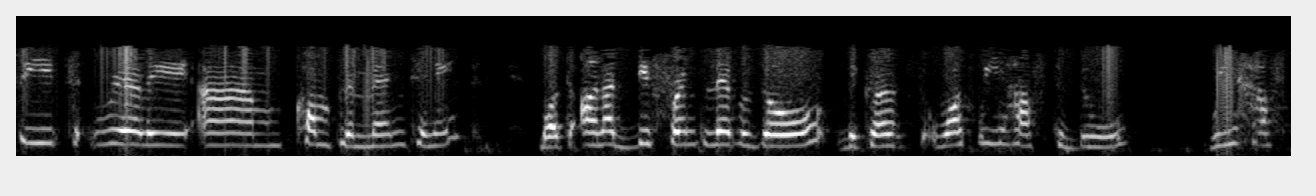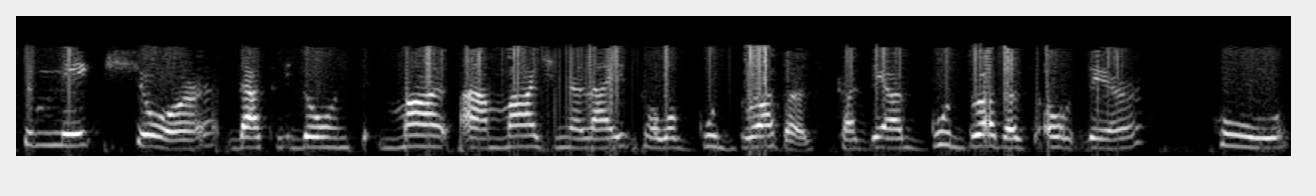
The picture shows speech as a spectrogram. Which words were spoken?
see it really um, complementing it, but on a different level though, because what we have to do, we have to make sure that we don't mar- uh, marginalize our good brothers, because there are good brothers out there who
